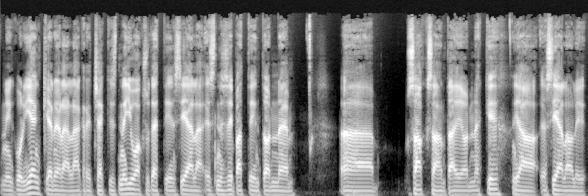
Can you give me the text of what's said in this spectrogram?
niin kuin Jenkkien eläinlääkäritsekki, sitten ne juoksutettiin siellä ja sitten ne sipattiin tonne ää, Saksaan tai jonnekin. Ja, ja siellä oli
